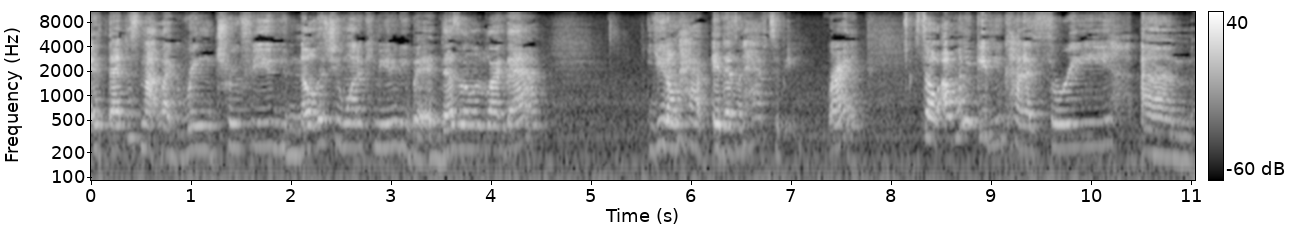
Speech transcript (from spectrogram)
if that does not like ring true for you, you know that you want a community, but it doesn't look like that, you don't have, it doesn't have to be, right? So I want to give you kind of three um,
